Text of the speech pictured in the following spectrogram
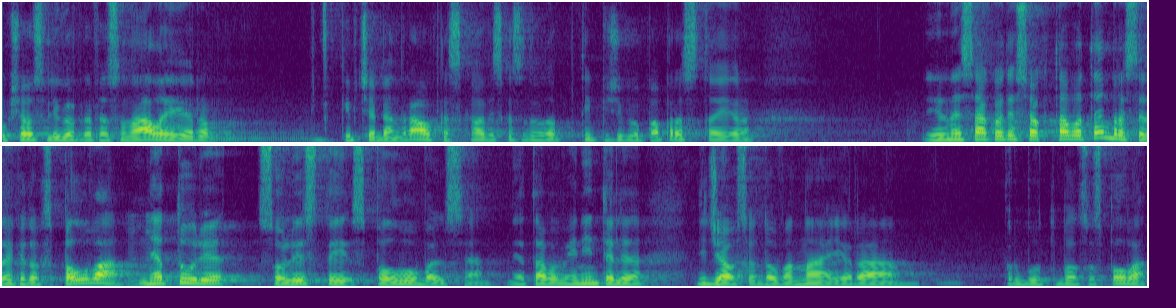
aukščiausio lygio profesionalai ir kaip čia bendrauti, kas ką, viskas atrodo taip iš tikrųjų paprasta. Ir, ir jis sako, tiesiog tavo tembras yra kitoks, spalva. Neturi solistai spalvų balse. Ir tavo vienintelė didžiausia dovana yra turbūt balso spalva.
